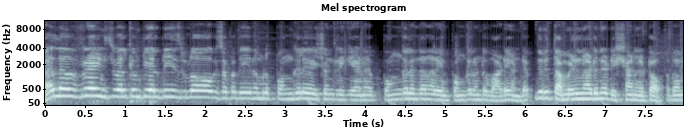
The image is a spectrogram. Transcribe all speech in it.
Hello friends welcome to L B's vlogs അപ്പോൾ ദേ നമ്മൾ പൊങ്കൽ കഴിച്ചുകൊണ്ടിരിക്കുകയാണ് പൊങ്കൽ എന്താണെന്ന് അറിയാം? പൊങ്കലുണ്ട് വടയുണ്ട്. ഇതൊരു തമിഴ്നാടിന്റെ ഡിഷാണ് കേട്ടോ. അപ്പം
